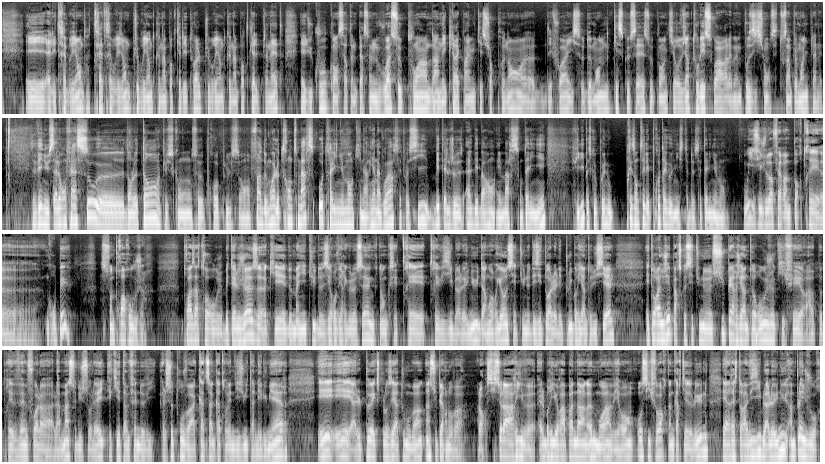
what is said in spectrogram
Et elle est très brillante, très très brillante, plus brillante que n'importe quelle étoile, plus brillante que n'importe quelle planète. Et du coup, quand certaines personnes voient ce point d'un éclat quand même qui est surprenant, euh, des fois ils se demandent qu'est-ce que c'est ce point qui revient tous les soirs à la même position. C'est tout simplement une planète. Vénus. Alors on fait un saut euh, dans le temps puisqu'on se propulse en fin de mois, le 30 mars, autre alignement qui n'a rien à voir. Cette fois-ci, Bételgeuse, Aldébaran et Mars sont alignés. Philippe, est-ce que vous pouvez nous présenter les protagonistes de cet alignement Oui, si je dois faire un portrait euh, groupé, ce sont trois rouges. Trois astres rouges. Bételgeuse, qui est de magnitude 0,5, donc c'est très, très visible à l'œil nu. Dans Orion, c'est une des étoiles les plus brillantes du ciel. est orangée parce que c'est une super géante rouge qui fait à peu près 20 fois la, la, masse du Soleil et qui est en fin de vie. Elle se trouve à 498 années-lumière et, et elle peut exploser à tout moment en supernova. Alors, si cela arrive, elle brillera pendant un mois environ, aussi fort qu'un quartier de lune, et elle restera visible à l'œil nu en plein jour.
